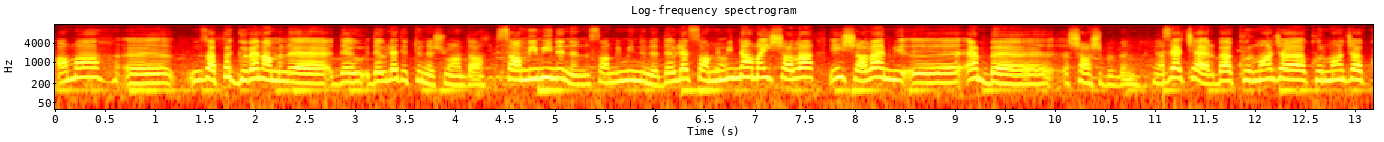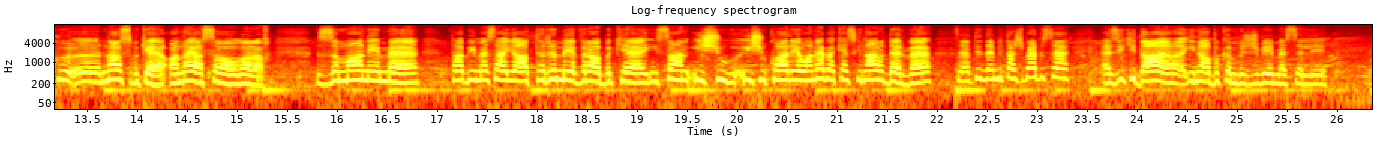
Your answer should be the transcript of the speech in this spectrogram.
Ama e, niza pek güvenem e, dev, devlet tüne şu anda. Samiminin, samiminin. Devlet samiminin ama inşallah inşallah em, e, em be şaş bibin. Yani, zeçer be kurmanca kurmanca ku- e, nasıl bike anayasa olarak zamanı tabi mesela yatırım evra bike, insan işu, işu kariye ve nebe keskin ar derve. Selahattin Demirtaş berbise ez iki daha ina bakın bıcıbe mesele.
